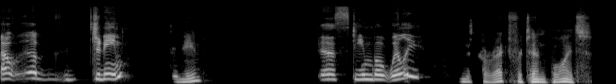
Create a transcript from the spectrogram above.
Oh, uh, Jeannine, Jeannine uh, Steamboat Willie. is correct for 10 points.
